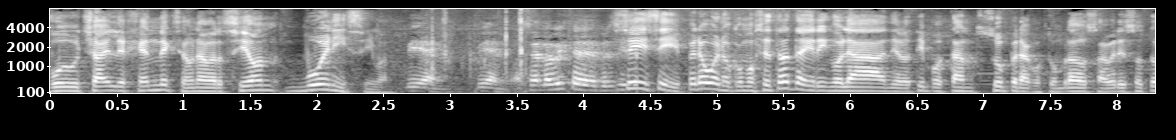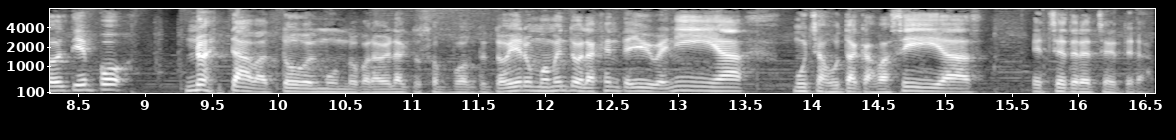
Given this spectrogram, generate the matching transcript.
Voodoo Child de Hendrix en una versión buenísima. Bien, bien. O sea, lo viste desde el principio. Sí, sí, pero bueno, como se trata de Gringolandia, los tipos están súper acostumbrados a ver eso todo el tiempo, no estaba todo el mundo para ver el acto soporte. Todavía era un momento que la gente iba y venía, muchas butacas vacías, etcétera, etcétera.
